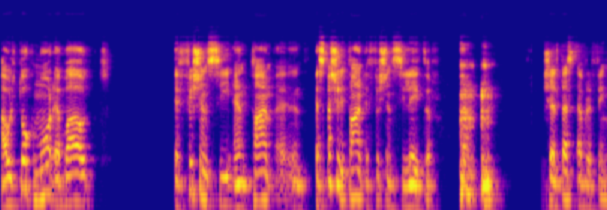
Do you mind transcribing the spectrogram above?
I will talk more about efficiency and time, especially time efficiency later. shall test everything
